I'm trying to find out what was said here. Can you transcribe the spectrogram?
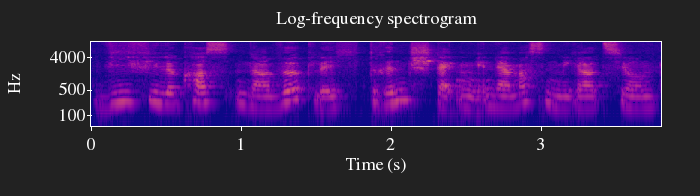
wie viele Kosten da wirklich drinstecken in der Massenmigration,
